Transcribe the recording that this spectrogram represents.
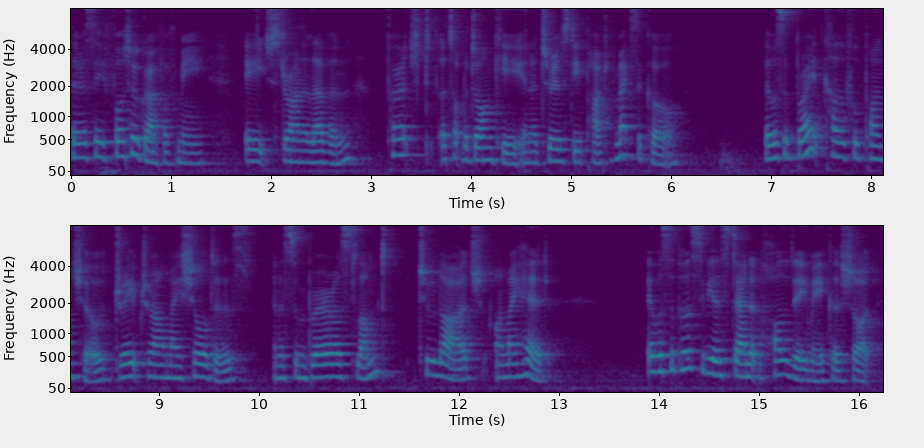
There is a photograph of me, aged around 11, perched atop a donkey in a touristy part of Mexico. There was a bright, colorful poncho draped around my shoulders and a sombrero slumped, too large, on my head. It was supposed to be a standard holidaymaker shot,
